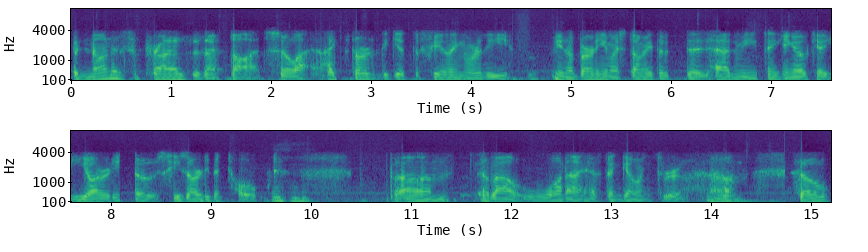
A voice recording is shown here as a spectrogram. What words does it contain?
but not as surprised as I thought. So I, I started to get the feeling or the, you know, burning in my stomach that, that had me thinking, okay, he already knows. He's already been told mm-hmm. um, about what I have been going through. Um, so,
